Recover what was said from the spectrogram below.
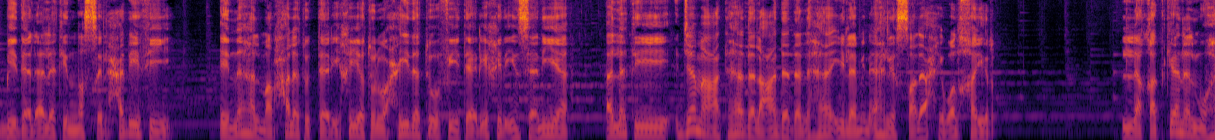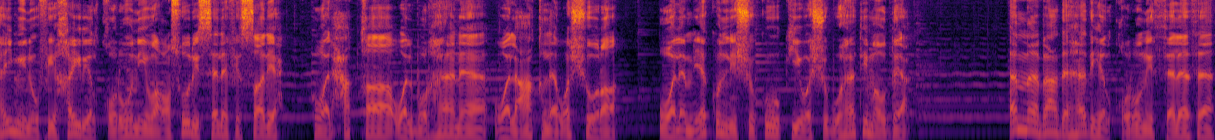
بدلالة النص الحديث. إنها المرحلة التاريخية الوحيدة في تاريخ الإنسانية التي جمعت هذا العدد الهائل من أهل الصلاح والخير. لقد كان المهيمن في خير القرون وعصور السلف الصالح هو الحق والبرهان والعقل والشورى ولم يكن للشكوك والشبهات موضع. أما بعد هذه القرون الثلاثة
